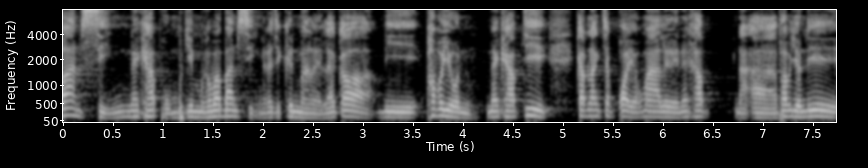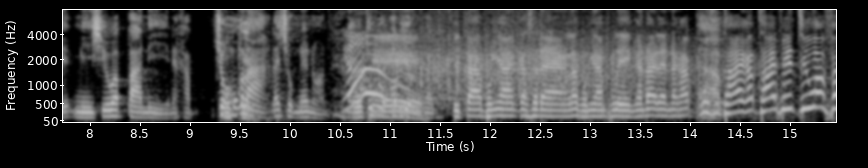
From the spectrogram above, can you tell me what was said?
บ้านสิงห์นะครับผมพิมพ์คำว่าบ้านสิงห์แล้วก็จะขึ้นมาเลย แล้วก็มีภาพยนตร์นะครับที่กำลังจะปล่อยออกมาเลยนะครับนะอ่าภาพยนตร์ที่มีชื่อว่าปาณีนะครับ ช่วงมกราได้ชมแน่นอนโอทุเคกโรงภาพยนตร์ครับ ติดตามผลงานการแสดงและผลงานเพลงกันได้เลยนะครับคู่สุดท้ายครับท้ายพิษถือว่าแฟ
